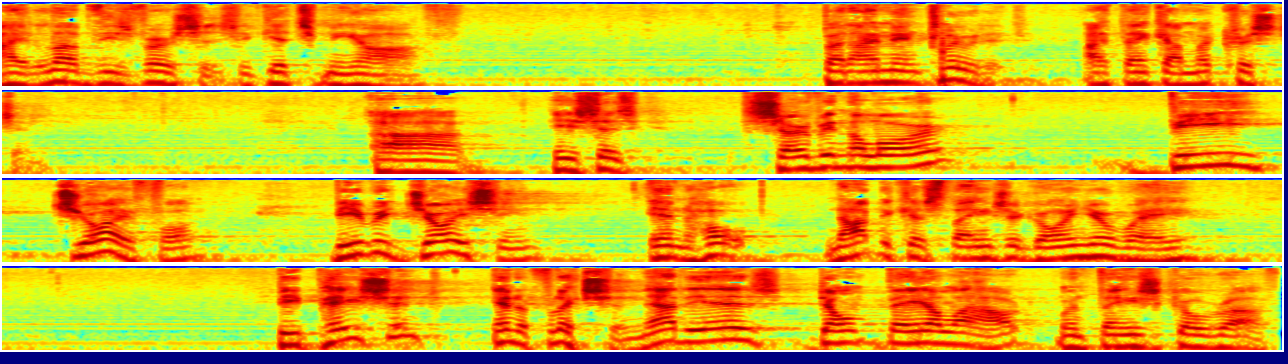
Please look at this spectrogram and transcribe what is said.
I love these verses, it gets me off. But I'm included. I think I'm a Christian. Uh, he says, serving the Lord, be joyful, be rejoicing in hope, not because things are going your way. Be patient in affliction. That is, don't bail out when things go rough.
